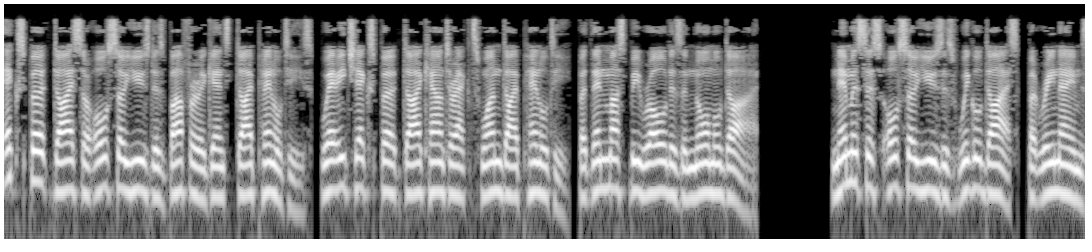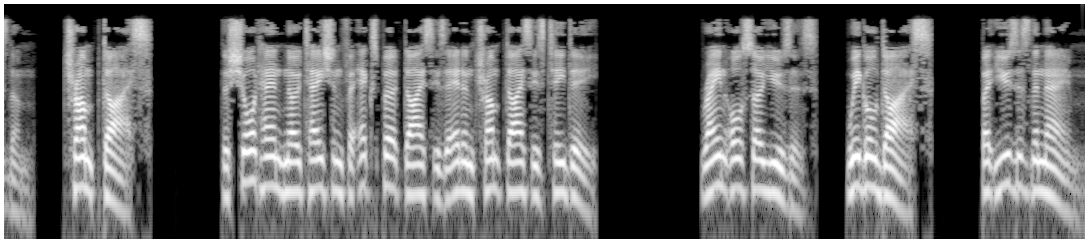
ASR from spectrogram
Expert dice are also used as buffer against die penalties, where each expert die counteracts one die penalty, but then must be rolled as a normal die. Nemesis also uses wiggle dice, but renames them trump dice. The shorthand notation for expert dice is ED and trump dice is TD. Reign also uses wiggle dice, but uses the name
